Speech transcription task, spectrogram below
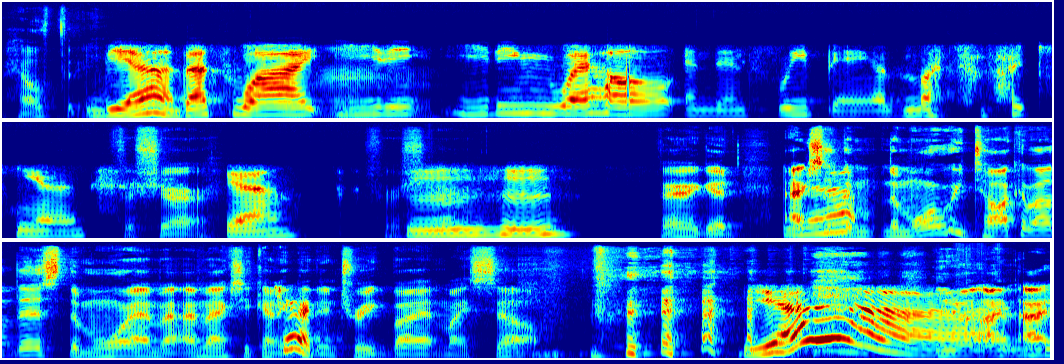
healthy. Yeah, that's why Wow. eating eating well and then sleeping as much as I can. For sure. Yeah. For sure. Mhm. Very good. Actually, Yeah. the, the more we talk about this, the more I'm, I'm actually kind of Sure. getting intrigued by it myself. Yeah. You know, I, I,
